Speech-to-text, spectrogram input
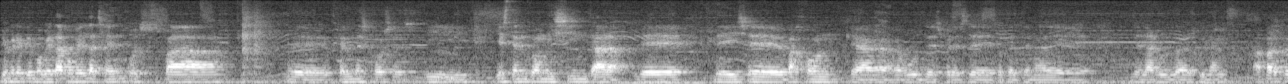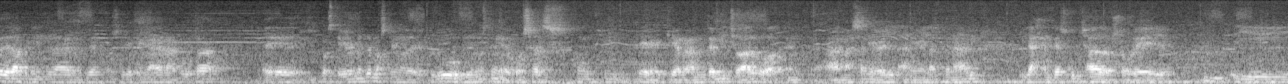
jo crec que poquet a poquet la gent pues, va, eh, fent més coses i, i estem com eixint ara d'aquest bajón que ha hagut després de tot el tema de, de la ruta dels 8 anys. Aparte de la opinión de, José que tenga de la ruta, eh, posteriormente hemos tenido del club y hemos tenido cosas que, que realmente han dicho algo, además a nivel, a nivel nacional, y la gente ha escuchado sobre ello. Y,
